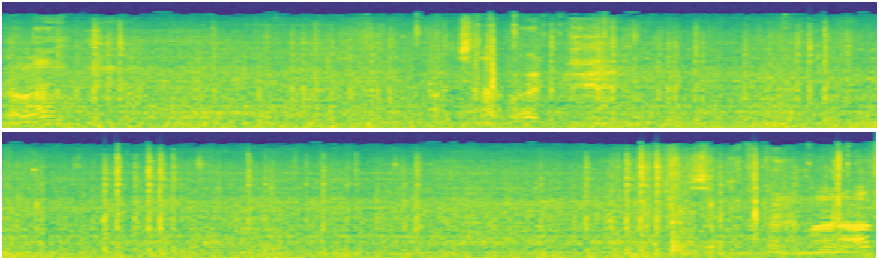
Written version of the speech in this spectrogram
Roller. Start work. Significant amount of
